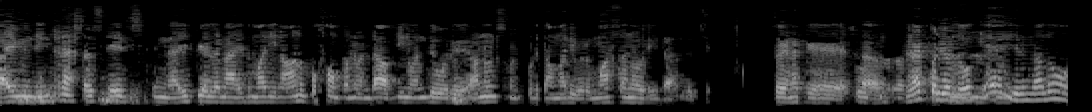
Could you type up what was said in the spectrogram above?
ஐ மீன் இன்டர்நேஷனல் ஸ்டேஜ் இந்த ஐபிஎல்ல நான் இது மாதிரி நானும் பெர்ஃபார்ம் பண்ணுவேன்டா அப்படின்னு வந்து ஒரு அனௌன்ஸ்மெண்ட் கொடுத்த மாதிரி ஒரு மாசான ஒரு இதா இருந்துச்சு. சோ எனக்கு விராட் கோலியோடது ஓகே இருந்தாலும்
